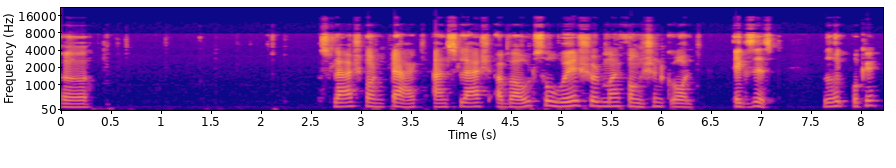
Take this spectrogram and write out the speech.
uh, slash contact and slash about. So where should my function call exist? Okay.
